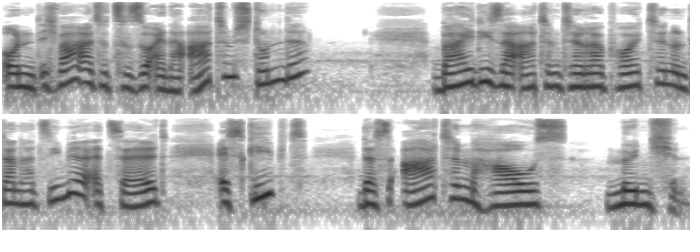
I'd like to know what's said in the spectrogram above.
Und ich war also zu so einer Atemstunde bei dieser Atemtherapeutin und dann hat sie mir erzählt, es gibt das Atemhaus München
